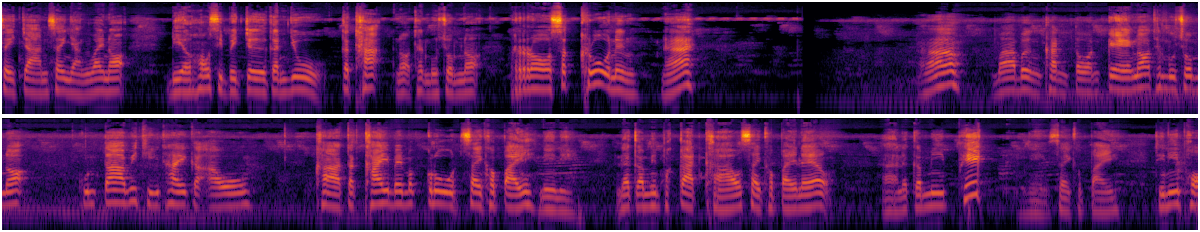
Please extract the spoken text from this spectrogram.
ใส่จานใส่หยังไว้เนาะเดี๋ยวเฮาสิไปเจอกันอยู่กระทะเนาะท่านผู้ชมเนาะรอสักครู่หนึ่งนะเอามาเบิ่งขั้นตอนแกงเนาะท่านผู้ชมเนาะคุณตาวิถีไทยก็เอา ข่าตะไคร้ใบมะกรูดใส่เข้าไปนี่นี่แล้วก็มีผักกาดขาวใส่เข้าไปแล้วอ่าแล้วก็มีพริกนี่ใส่เข้าไป ทีนี้พอ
